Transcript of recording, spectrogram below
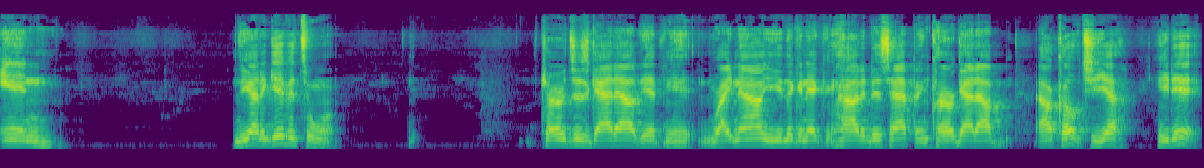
And you got to give it to him. Kerr just got out. If right now you're looking at how did this happen? Kerr got out. Our coach, yeah, he did.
